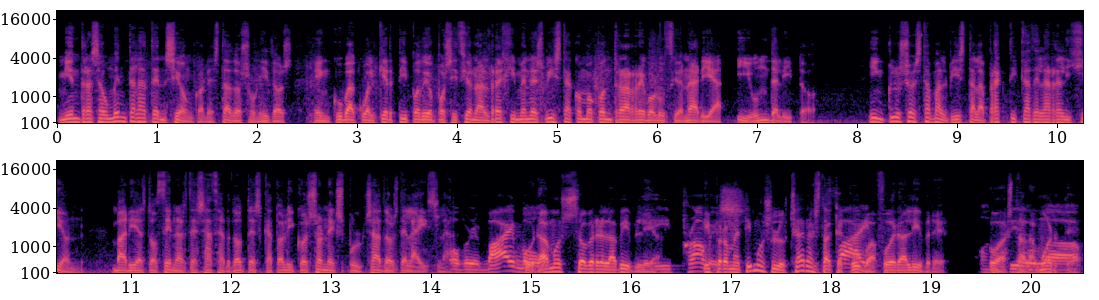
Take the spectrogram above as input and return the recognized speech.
Mientras aumenta la tensión con Estados Unidos, en Cuba cualquier tipo de oposición al régimen es vista como contrarrevolucionaria y un delito. Incluso está mal vista la práctica de la religión. Varias docenas de sacerdotes católicos son expulsados de la isla. Juramos sobre la Biblia y prometimos luchar hasta que Cuba fuera libre, o hasta la muerte.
